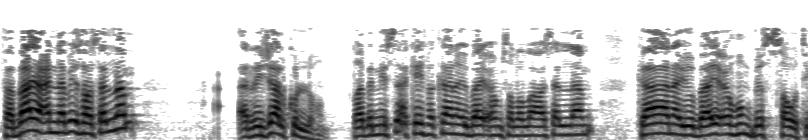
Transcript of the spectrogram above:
فبايع النبي صلى الله عليه وسلم الرجال كلهم. طيب النساء كيف كان يبايعهم صلى الله عليه وسلم؟ كان يبايعهم بالصوت.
